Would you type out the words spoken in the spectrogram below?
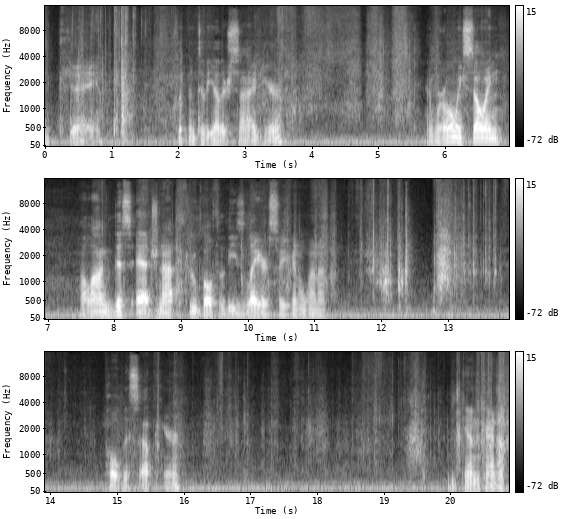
Okay, flipping to the other side here. And we're only sewing along this edge, not through both of these layers, so you're going to want to pull this up here. You can kind of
